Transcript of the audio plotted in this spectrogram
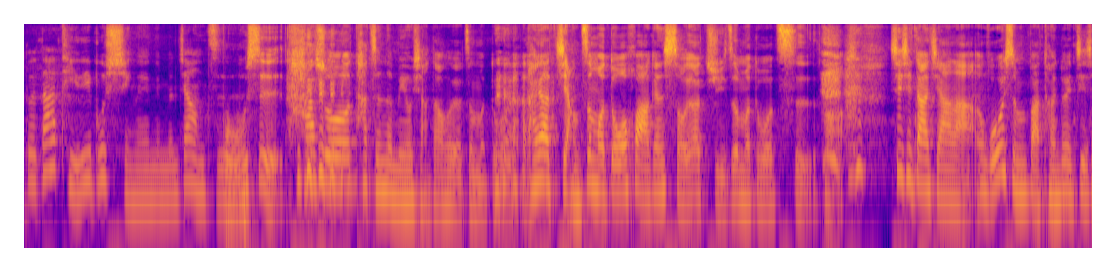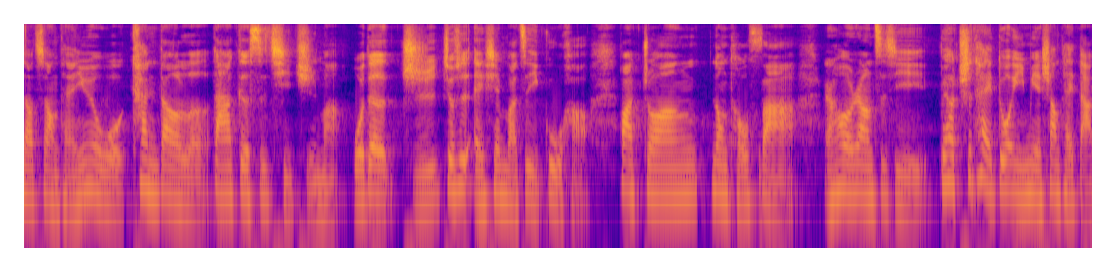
对，大家体力不行哎，你们这样子。不是，他说 他真的没有想到会有这么多人，他要讲这么多话，跟手要举这么多次。谢谢大家啦！我为什么把团队介绍上台？因为我看到了大家各司其职嘛。我的职就是哎，先把自己顾好，化妆、弄头发，然后让自己不要吃太多，以免上台打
